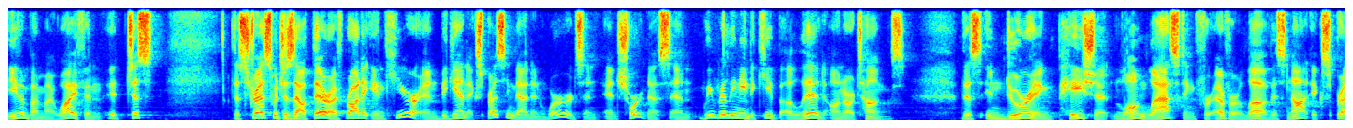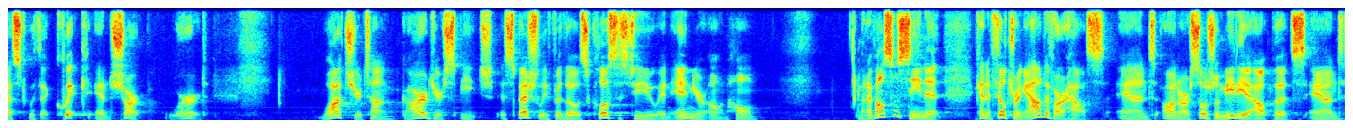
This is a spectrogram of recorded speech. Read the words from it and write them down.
even by my wife. And it just the stress which is out there, I've brought it in here and began expressing that in words and, and shortness. And we really need to keep a lid on our tongues. This enduring, patient, long lasting, forever love is not expressed with a quick and sharp word. Watch your tongue, guard your speech, especially for those closest to you and in your own home. But I've also seen it kind of filtering out of our house and on our social media outputs and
